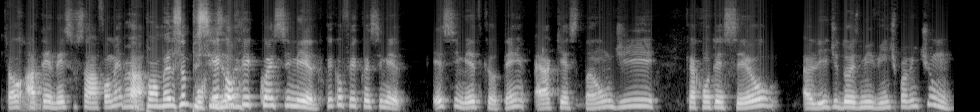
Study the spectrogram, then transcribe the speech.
Então Sim. a tendência é o sarrafo aumentar. o Palmeiras não precisa. Por que, que né? eu fico com esse medo? Por que, que eu fico com esse medo? Esse medo que eu tenho é a questão de que aconteceu ali de 2020 para 2021.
